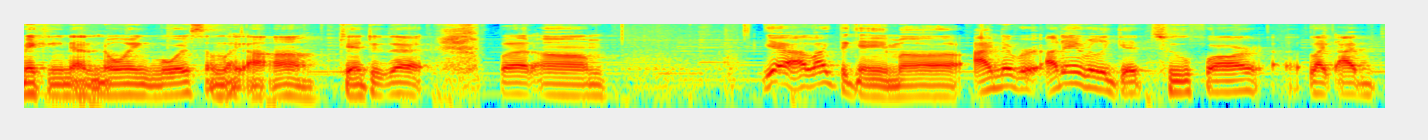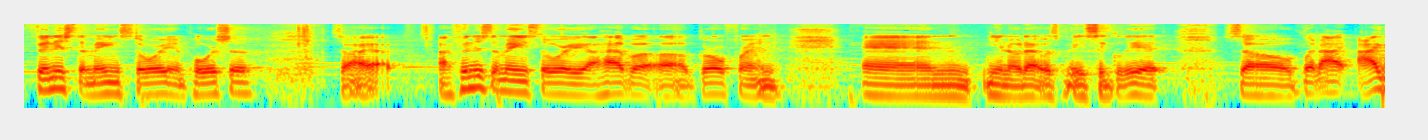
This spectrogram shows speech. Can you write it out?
making that annoying voice. I'm like, uh uh-uh, uh, can not do that. But um, yeah, I like the game. Uh, I never, I didn't really get too far. Like I finished the main story in Portia, so I, I finished the main story. I have a, a girlfriend, and you know that was basically it. So but i i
